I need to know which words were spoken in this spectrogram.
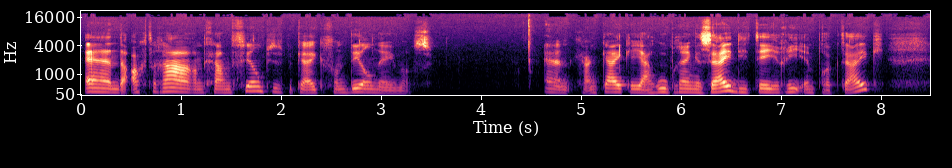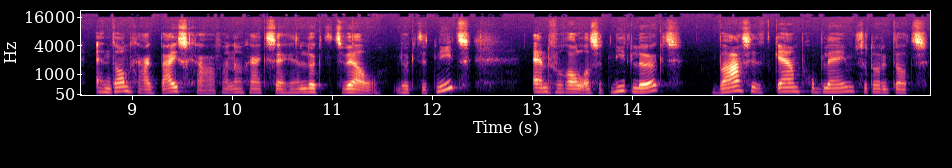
En daarachteraan gaan we filmpjes bekijken van deelnemers. En gaan kijken, ja, hoe brengen zij die theorie in praktijk? En dan ga ik bijschaven en dan ga ik zeggen, lukt het wel, lukt het niet? En vooral als het niet lukt, waar zit het kernprobleem, zodat ik dat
